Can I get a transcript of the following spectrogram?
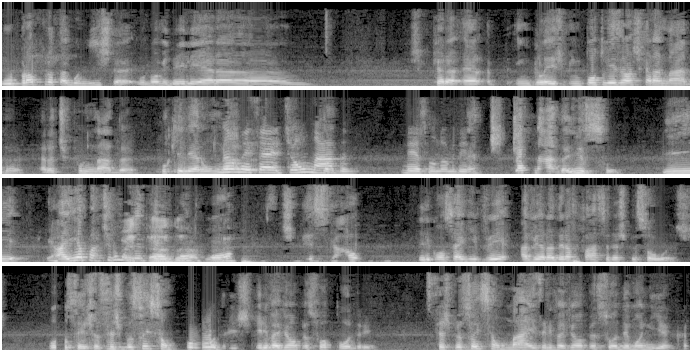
O próprio protagonista, o nome dele era. Acho que era, era em inglês. Em português eu acho que era nada. Era tipo nada. Porque ele era um Não, nada. mas é John Nada mesmo o nome dele. É, John Nada, isso. E aí, a partir do momento que ele encontra um óculos especial, ele consegue ver a verdadeira face das pessoas. Ou seja, se as pessoas são podres, ele vai ver uma pessoa podre. Se as pessoas são mais, ele vai ver uma pessoa demoníaca.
